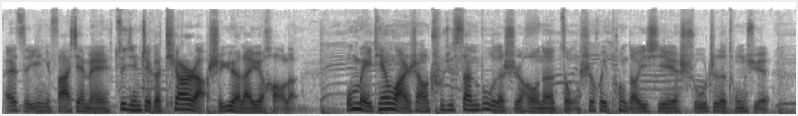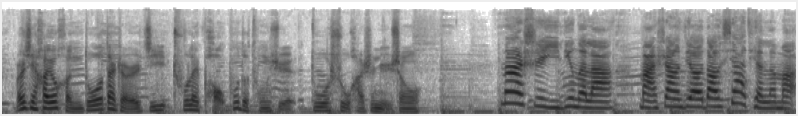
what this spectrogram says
哎，子怡，你发现没？最近这个天儿啊是越来越好了。我每天晚上出去散步的时候呢，总是会碰到一些熟知的同学，而且还有很多戴着耳机出来跑步的同学，多数还是女生哦。那是一定的啦，马上就要到夏天了嘛，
